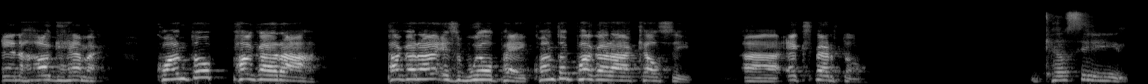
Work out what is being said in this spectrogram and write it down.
en Hog Hammock, ¿cuánto pagará? Pagará is will pay. ¿Cuánto pagará Kelsey? Ah, experto. Kelsey,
